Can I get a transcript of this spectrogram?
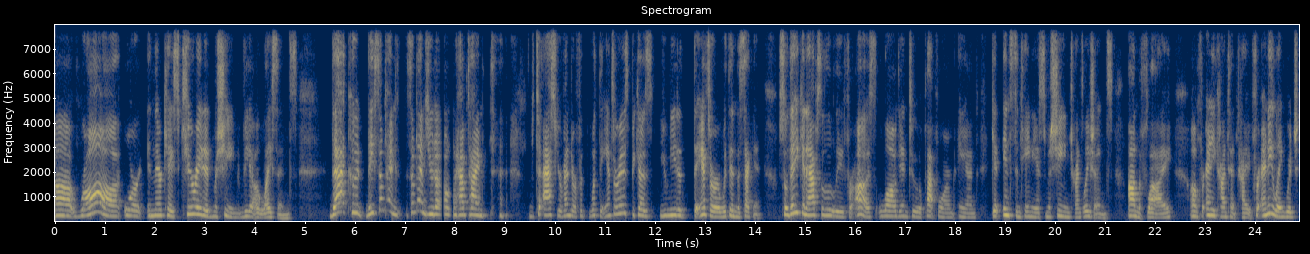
uh, raw or in their case, curated machine via a license that could they sometimes sometimes you don't have time to ask your vendor for what the answer is because you needed the answer within the second. So they can absolutely for us log into a platform and get instantaneous machine translations on the fly um, for any content type for any language.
